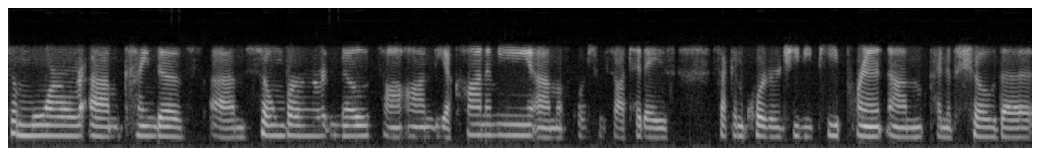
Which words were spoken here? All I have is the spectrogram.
some more um, kind of um, somber notes on, on the economy. Um, of course, we saw today's second quarter GDP print um, kind of show the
